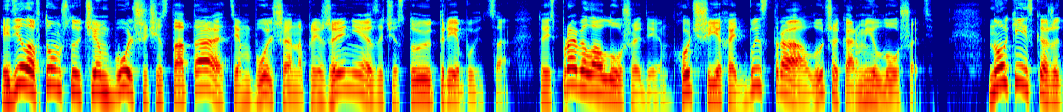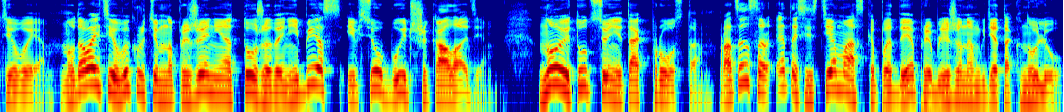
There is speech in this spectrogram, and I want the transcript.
И дело в том, что чем больше частота, тем большее напряжение зачастую требуется. То есть правило лошади. Хочешь ехать быстро, лучше корми лошадь. Ну окей, скажете вы, ну давайте выкрутим напряжение тоже до небес, и все будет в шоколаде. Но и тут все не так просто. Процессор это система с КПД приближенным где-то к нулю.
